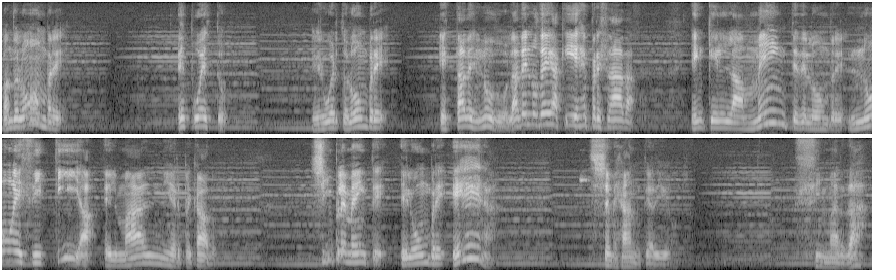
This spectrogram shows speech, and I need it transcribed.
Cuando el hombre es puesto en el huerto, el hombre está desnudo. La desnudez aquí es expresada en que en la mente del hombre no existía el mal ni el pecado. Simplemente el hombre era semejante a Dios, sin maldad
